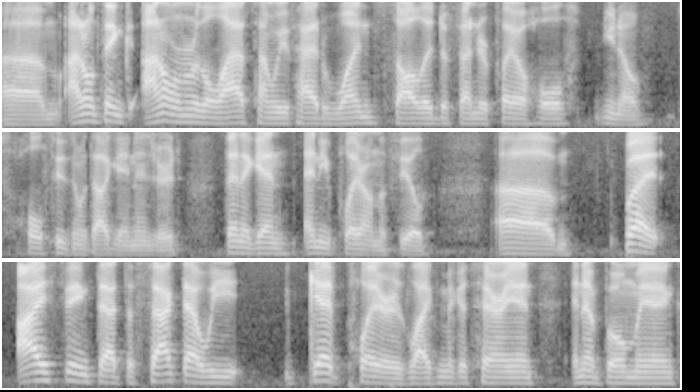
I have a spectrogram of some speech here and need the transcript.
Um, I don't think I don't remember the last time we've had one solid defender play a whole you know whole season without getting injured. Then again, any player on the field. Um, but I think that the fact that we get players like Mkhitaryan and Aubameyang,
